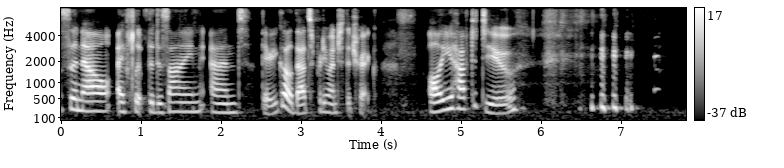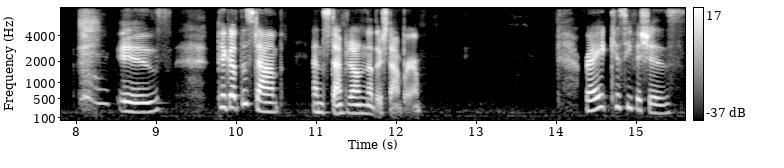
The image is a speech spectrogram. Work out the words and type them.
so now I flip the design and there you go. That's pretty much the trick. All you have to do is pick up the stamp and stamp it on another stamper. Right? Kissy fishes.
